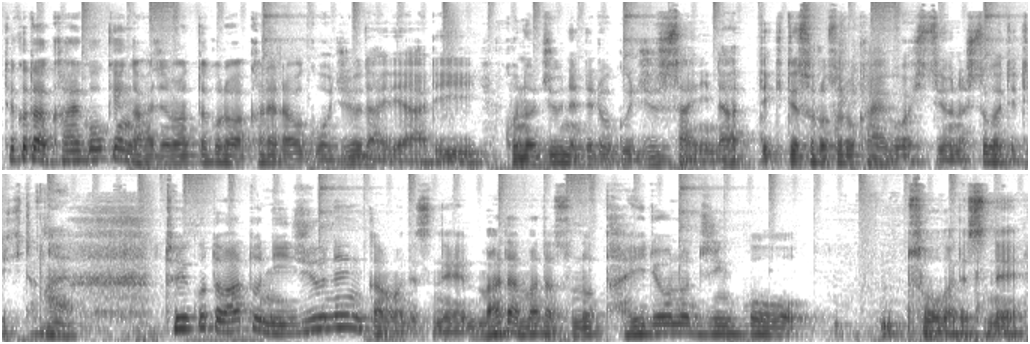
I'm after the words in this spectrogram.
ということは介護保険が始まった頃は彼らは50代であり、この10年で60歳になってきて、そろそろ介護が必要な人が出てきたと。はい。ということは、あと20年間はですね、まだまだその大量の人口層がですね、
